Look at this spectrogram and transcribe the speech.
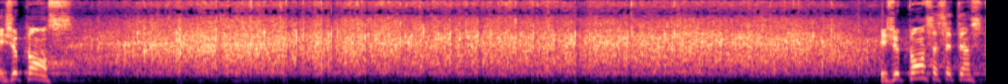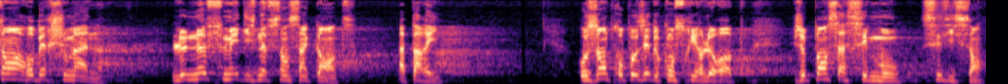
Et je pense Et je pense à cet instant à Robert Schuman, le 9 mai 1950, à Paris, osant proposer de construire l'Europe. Je pense à ces mots saisissants,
